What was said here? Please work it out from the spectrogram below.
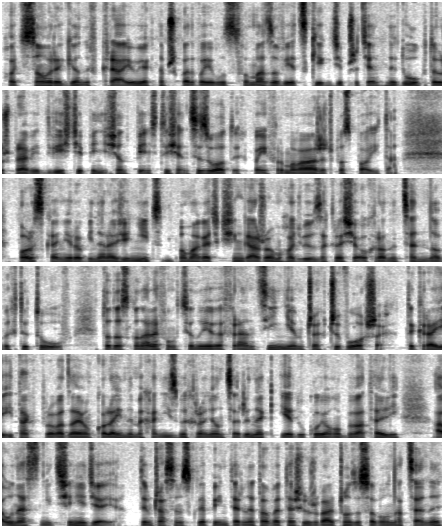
choć są regiony w kraju, jak na przykład województwo mazowieckie, gdzie przeciętny dług to już prawie 255 tysięcy złotych, poinformowała Rzeczpospolita. Polska nie robi na razie nic, by pomagać księgarzom, choćby w zakresie ochrony cen nowych tytułów. To doskonale funkcjonuje we Francji, Niemczech czy Włoszech. Te kraje i tak wprowadzają kolejne mechanizmy chroniące rynek i edukują obywateli, a u nas nic się nie dzieje. Tymczasem sklepy internetowe też już walczą ze sobą na ceny.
